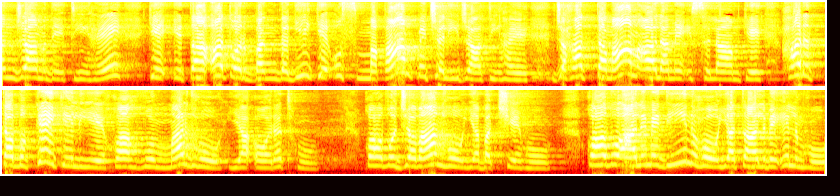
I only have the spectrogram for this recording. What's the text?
अंजाम देती हैं कि इताअत और बंदगी के उस मकाम पे चली जाती हैं, जहाँ तमाम आलम इस्लाम के हर तबके के लिए ख्वाह वो मर्द हो या औरत हो। ख्वा वो जवान हो या बच्चे हों ख्वा वो आलम दीन हो या तालब इल्म हो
